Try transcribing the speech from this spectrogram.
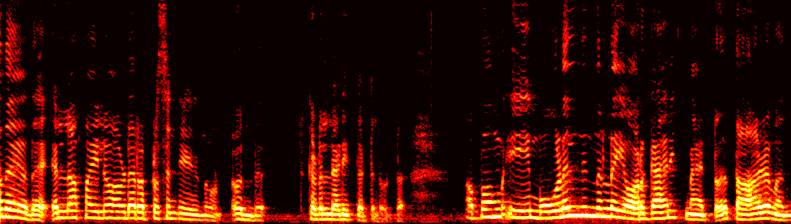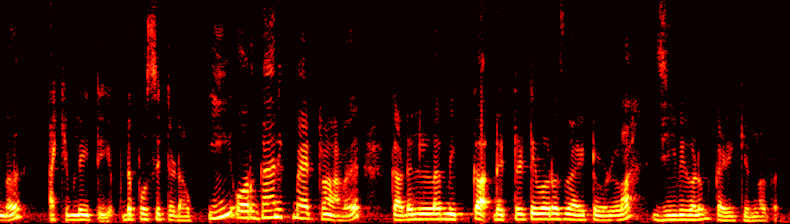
അതെ അതെ. എല്ലാ ഫയലും അവിടെ റെപ്രസെന്റ് ചെയ്യുന്നുണ്ട് ഉണ്ട്. കടലിന്റെ അടിത്തട്ടിലുണ്ട്. അപ്പം ഈ മുകളിൽ നിന്നുള്ള ഈ ഓർഗാനിക് മാറ്റർ താഴെ വന്ന് അക്യുമുലേറ്റ് ചെയ്യും ഡെപ്പോസിറ്റഡ് ആവും. ഈ ഓർഗാനിക് മാറ്ററാണ് കടലിലുള്ള മിക്ക ഡെട്രിറ്റിവറസ് ആയിട്ടുള്ള ജീവികളും കഴിക്കുന്നത്.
